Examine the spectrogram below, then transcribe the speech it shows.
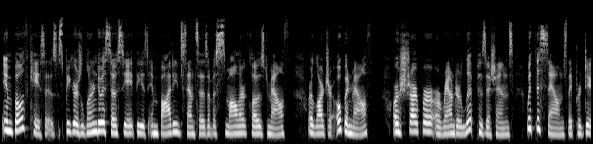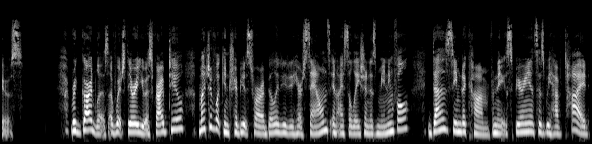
In both cases, speakers learn to associate these embodied senses of a smaller closed mouth or larger open mouth, or sharper or rounder lip positions with the sounds they produce. Regardless of which theory you ascribe to, much of what contributes to our ability to hear sounds in isolation as meaningful does seem to come from the experiences we have tied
